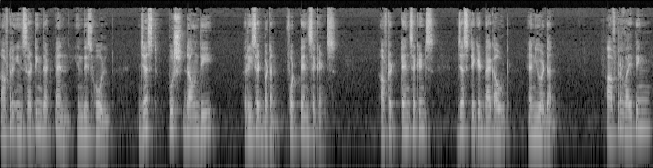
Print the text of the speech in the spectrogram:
After inserting that pen in this hole, just push down the reset button for 10 seconds. After 10 seconds, just take it back out and you are done. After wiping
